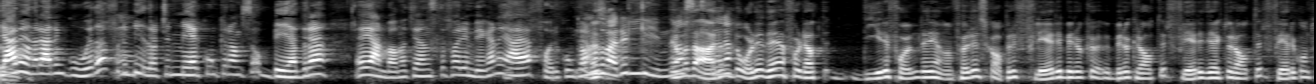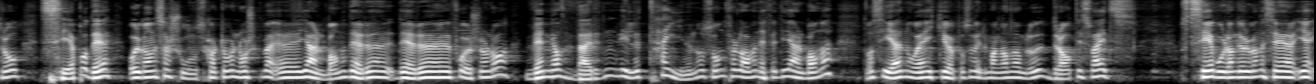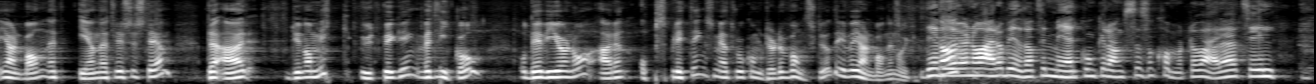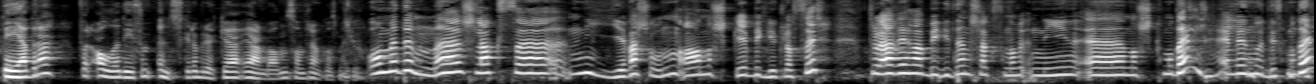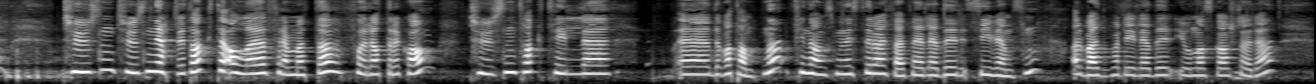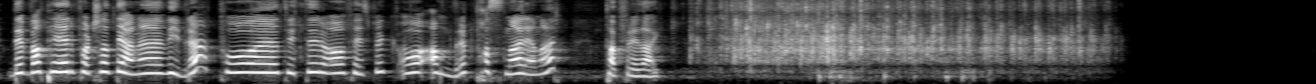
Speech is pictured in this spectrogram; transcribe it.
Jeg mener det er en god idé, for det bidrar til mer konkurranse og bedre eh, jernbanetjeneste for innbyggerne. Jeg er for konkurranse. Men, ja, men det er en dårlig idé, at de reformene dere gjennomfører, skaper flere byråkrater, flere direktorater, flere kontroll. Se på det organisasjonskartet over norsk eh, jernbane dere, dere, foreslår nå. Hvem i all verden ville tegne noe sånt for å lage en effektiv jernbane? Da sier jeg noe jeg ikke gjør på så veldig mange andre områder. Dra til Sveits. Se hvordan de organiserer jernbanen. Et enhetlig system. Det er dynamikk, utbygging, vedlikehold. Og det vi gjør nå, er en oppsplitting som jeg tror kommer til å gjøre det vanskelig å drive jernbane i Norge. Det vi gjør nå, er å bidra til mer konkurranse, som kommer til å være til bedre for alle de som ønsker å bruke jernbanen som fremkomstmiddel. Og med denne slags uh, nye versjonen av norske byggeklosser tror jeg vi har bygd en slags no ny uh, norsk modell, eller nordisk modell. Tusen, tusen hjertelig takk til alle fremmøtte for at dere kom. Tusen takk til uh, eh, debattantene. Finansminister og Frp-leder Siv Jensen. Arbeiderpartileder Jonas Gahr Støre. Debatter fortsatt gjerne videre på Twitter og Facebook og andre passende arenaer. Takk for i dag.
